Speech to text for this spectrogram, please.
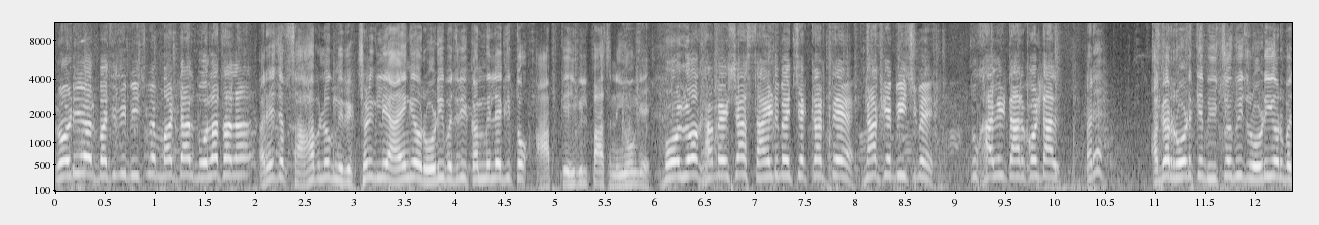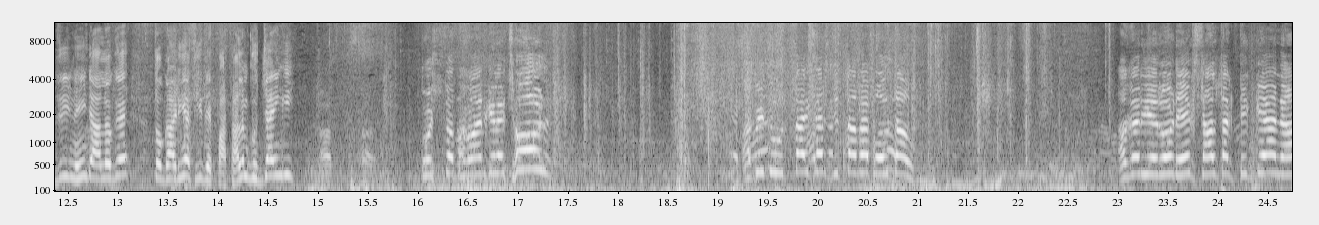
रोड़ी और बजरी बीच में मत डाल बोला था ना। अरे जब साहब लोग निरीक्षण के लिए आएँगे और रोड़ी बजरी कम मिलेगी तो आपके ही बिल पास नहीं होंगे। वो लोग हमेशा साइड में चेक करते हैं ना के बीच में। तू खाली टारकोल डाल। अरे अगर रोड के बीचों बीच रोड़ी और बजरी नहीं डालोगे तो गाड़ियाँ सीधे पाताल में घुस जाएँगी। कुछ तो भगवान के लिए छोड़! अभी तू उतना ही कर जितना मैं बोलता हूँ। अगर ये रोड एक साल तक टिक गया ना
